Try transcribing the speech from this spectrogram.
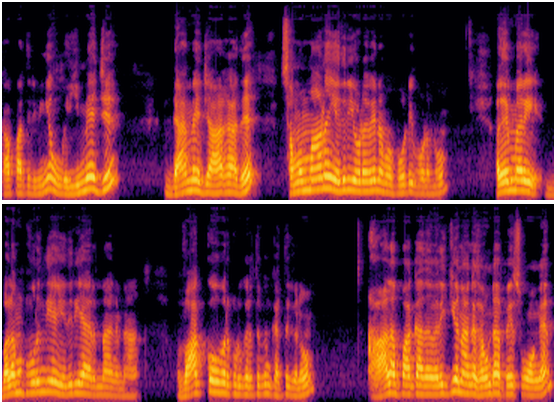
காப்பாத்திடுவீங்க. உங்கள் இமேஜ் டேமேஜ் ஆகாது. சமமான எதிரியோடவே நம்ம போட்டி போடணும். அதே மாதிரி பலம் பொருந்திய எதிரியா இருந்தாங்கன்னா வாக் ஓவர் கொடுக்கறதுக்கும் கத்துக்கணும். ஆளை பார்க்காத வரைக்கும் நாங்கள் சவுண்டா பேசுவோங்க.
